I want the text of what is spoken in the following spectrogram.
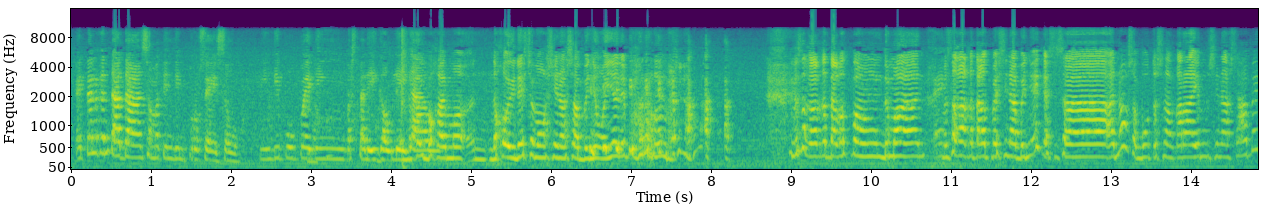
Ay, talagang dadaan sa matinding proseso. Hindi po pwedeng basta ligaw-ligaw. Naku, baka ma... Naku, Inay, sa mga sinasabi nyo ngayon, eh, parang... Mas nakakatakot pang dumaan. Mas nakakatakot pa yung sinabi nyo eh, kasi sa, ano, sa butas ng karayom mo sinasabi.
